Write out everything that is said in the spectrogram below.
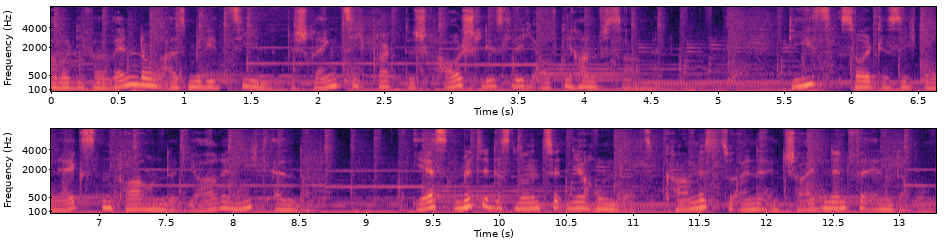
aber die Verwendung als Medizin beschränkt sich praktisch ausschließlich auf die Hanfsamen. Dies sollte sich die nächsten paar hundert Jahre nicht ändern. Erst Mitte des 19. Jahrhunderts kam es zu einer entscheidenden Veränderung.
